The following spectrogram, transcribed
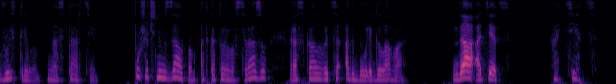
выстрелом на старте, пушечным залпом, от которого сразу раскалывается от боли голова. «Да, отец!» «Отец,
